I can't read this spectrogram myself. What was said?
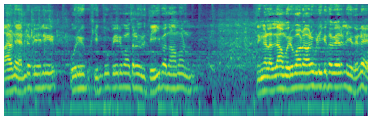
കാരണം എന്റെ പേര് ഒരു ഹിന്ദു പേര് മാത്രമല്ല ഒരു ദൈവനാമാണ് നിങ്ങളെല്ലാം ഒരുപാട് ആൾ വിളിക്കുന്ന പേരല്ലേ ഇതല്ലേ?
